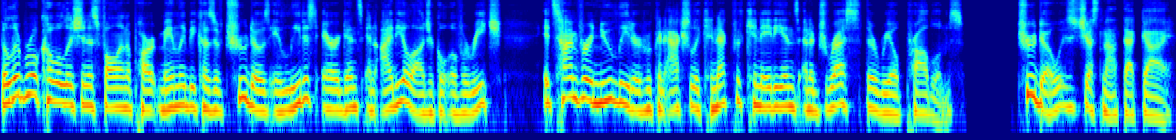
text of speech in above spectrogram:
The Liberal coalition is falling apart mainly because of Trudeau's elitist arrogance and ideological overreach. It's time for a new leader who can actually connect with Canadians and address their real problems. Trudeau is just not that guy.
